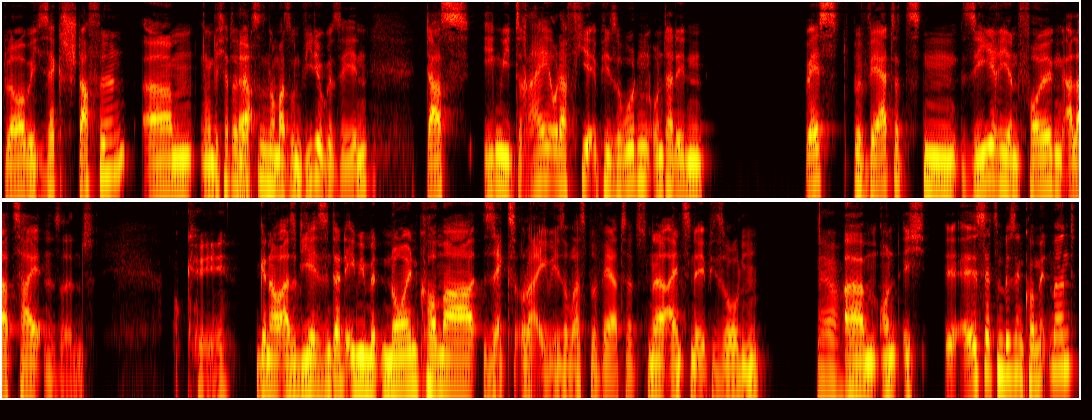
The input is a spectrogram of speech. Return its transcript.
glaube ich, sechs Staffeln. Ähm, und ich hatte Ja. letztens noch mal so ein Video gesehen, dass irgendwie drei oder vier Episoden unter den bestbewertetsten Serienfolgen aller Zeiten sind. Okay. Genau, also die sind dann irgendwie mit 9,6 oder irgendwie sowas bewertet, ne, einzelne Episoden. Ja. Ähm, und ich, äh, ist jetzt ein bisschen Commitment,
